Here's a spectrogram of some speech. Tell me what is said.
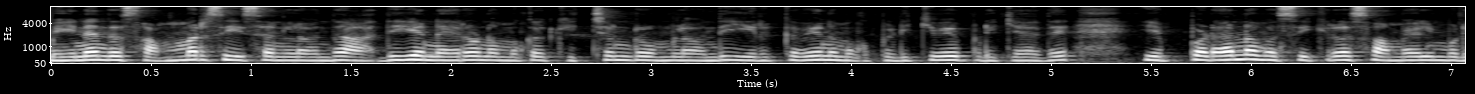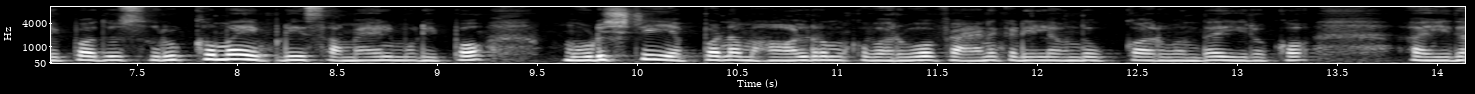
மெயினாக இந்த சம்மர் சீசனில் வந்து அதிக நேரம் நமக்கு கிச்சன் ரூமில் வந்து இருக்கவே நமக்கு பிடிக்கவே பிடிக்காது. எப்படா நம்ம சீக்கிரம் சமையல் முடிப்போம்? அதுவும் சுருக்கமாக எப்படி சமையல் முடிப்போம்? முடிச்சுட்டு எப்போ நம்ம ஹால் ரூமுக்கு வருவோம்? ஃபேனுக்கு அடியில் வந்து உட்காருவோம் தான் இருக்கும். இது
